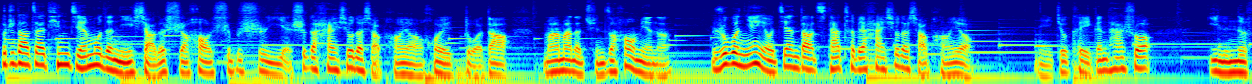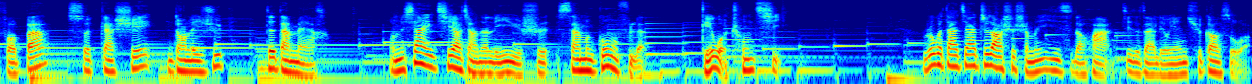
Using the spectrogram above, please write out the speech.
不知道在听节目的你，小的时候是不是也是个害羞的小朋友，会躲到？妈妈的裙子后面呢？如果你也有见到其他特别害羞的小朋友，你就可以跟他说：“Il ne faut pas se cacher dans les jupes de ta mère。”我们下一期要讲的俚语是 “ça me gonfle”，给我充气。如果大家知道是什么意思的话，记得在留言区告诉我。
